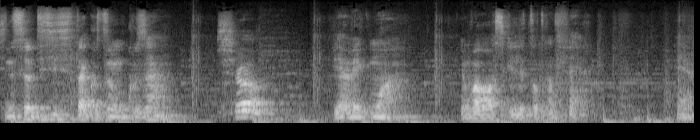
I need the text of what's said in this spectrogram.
Si nous sommes ici, c'est à cause de mon cousin. Tchau. Viens avec moi et on va voir ce qu'il est en train de faire. Viens.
